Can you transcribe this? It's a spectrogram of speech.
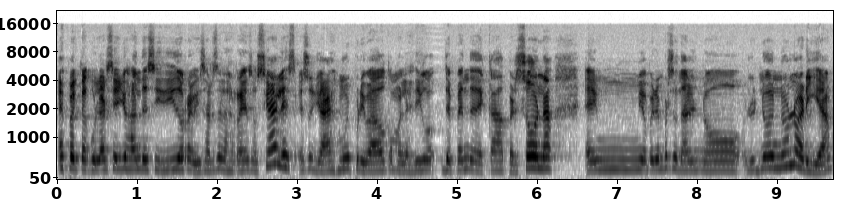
espectacular si ellos han decidido revisarse las redes sociales. Eso ya es muy privado, como les digo, depende de cada persona. En mi opinión personal no, no, no lo haría,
